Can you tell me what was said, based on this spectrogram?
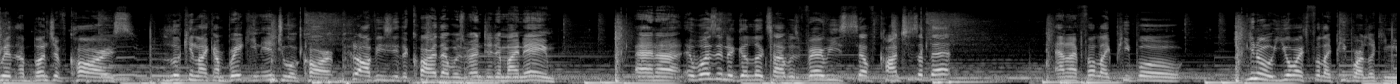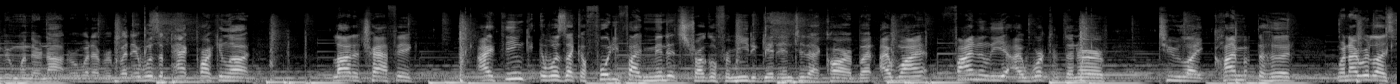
with a bunch of cars looking like I'm breaking into a car, but obviously the car that was rented in my name. And uh, it wasn't a good look, so I was very self conscious of that. And I felt like people, you know, you always feel like people are looking even when they're not or whatever. But it was a packed parking lot, a lot of traffic. I think it was like a 45 minute struggle for me to get into that car, but I want finally I worked up the nerve to like climb up the hood when I realized,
